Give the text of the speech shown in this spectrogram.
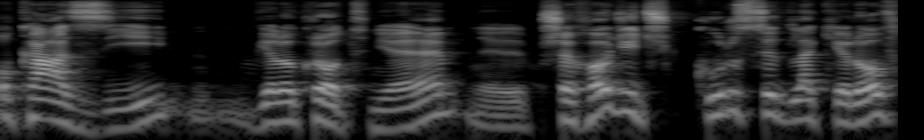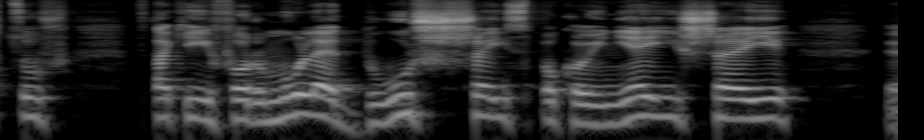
okazji wielokrotnie y, przechodzić kursy dla kierowców w takiej formule dłuższej, spokojniejszej, e,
